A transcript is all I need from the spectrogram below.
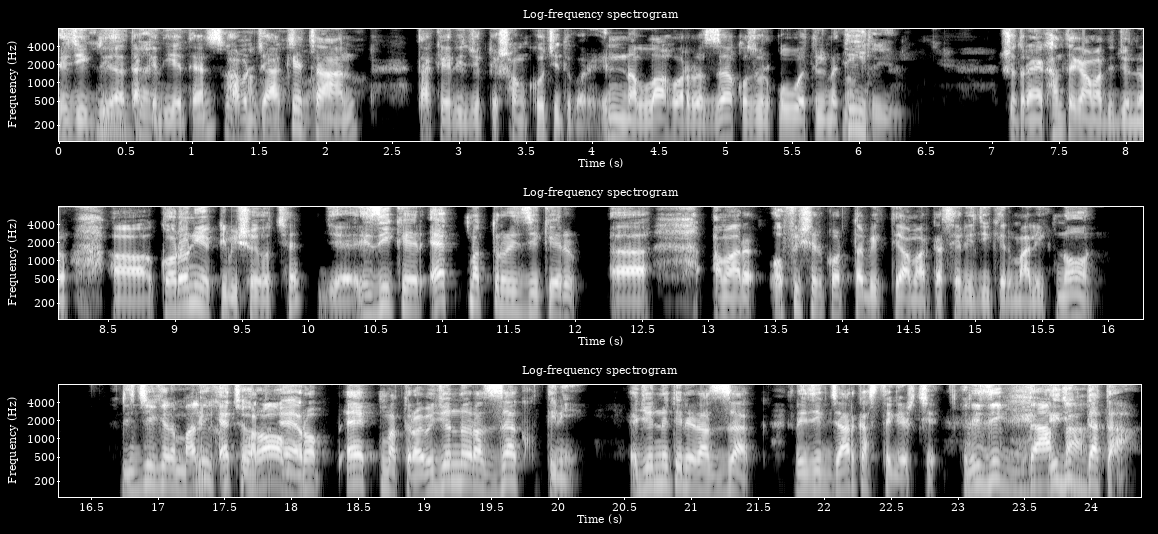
রিজিক দিয়া তাকে দিয়ে দেন। আবার যাকে চান তাকে রিজিককে সংকুচিত করে। ইন্নাল্লাহু আর রাজ্জাকু যুল কুওয়াতিল মাতিন। সুতরাং এখান থেকে আমাদের জন্য আহ, করণীয় একটি বিষয় হচ্ছে যে রিজিকের একমাত্র রিজিকের আহ, আমার অফিসের কর্তা ব্যক্তি আমার কাছে রিজিকের মালিক নন। রিজিকের মালিক একমাত্র এই জন্য রাজ্জাক তিনি। এই জন্য তিনি রাজ্জাক রিজিক যার কাছ থেকে এসছে। রিজিক রিজিক দাতা।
